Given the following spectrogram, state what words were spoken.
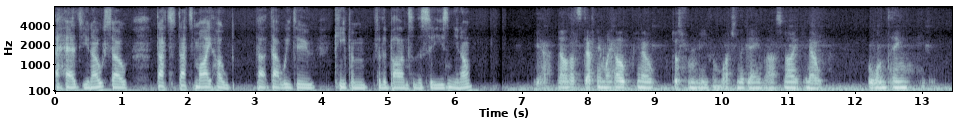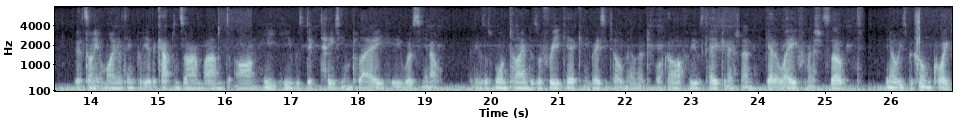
ahead. You know, so that's that's my hope that that we do keep him for the balance of the season. You know. Yeah, no, that's definitely my hope. You know, just from even watching the game last night. You know, for one thing, it's only a minor thing, but he had the captain's armband on. He he was dictating play. He was, you know, I think it was one time there's a free kick, and he basically told Milner to fuck off. He was taking it and get away from it. So, you know, he's become quite.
